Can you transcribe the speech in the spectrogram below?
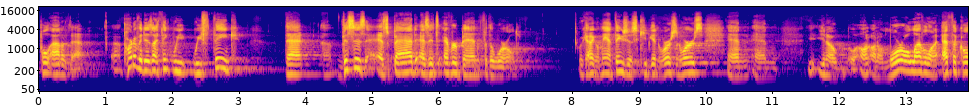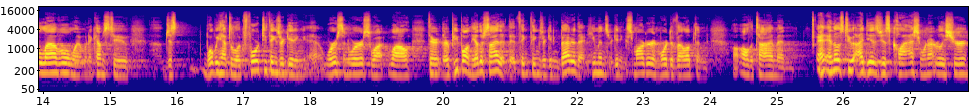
pull out of that? Uh, part of it is I think we we think that uh, this is as bad as it's ever been for the world. We gotta go, man. Things just keep getting worse and worse, and and you know, on, on a moral level, on an ethical level, when, when it comes to just what we have to look forward to. Things are getting uh, worse and worse, while, there, there are people on the other side that, that think things are getting better, that humans are getting smarter and more developed and all the time. And, and, and those two ideas just clash, and we're not really sure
